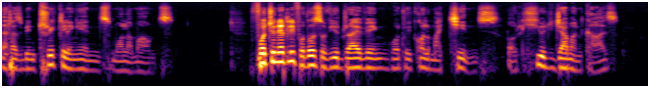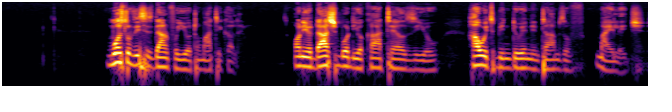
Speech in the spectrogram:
that has been trickling in small amounts. Fortunately, for those of you driving what we call machines or huge German cars, most of this is done for you automatically. On your dashboard, your car tells you how it's been doing in terms of mileage.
